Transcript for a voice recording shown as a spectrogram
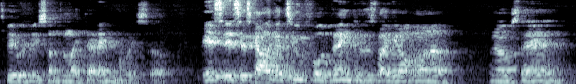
to be able to do something like that anyway. So it's it's, it's kind of like a twofold thing because it's like you don't want to, you know what I'm saying.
